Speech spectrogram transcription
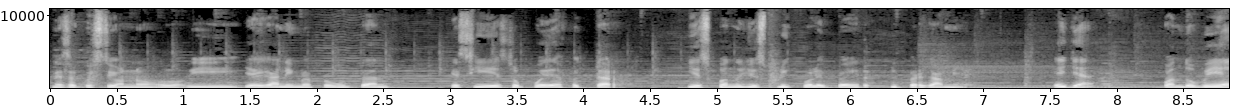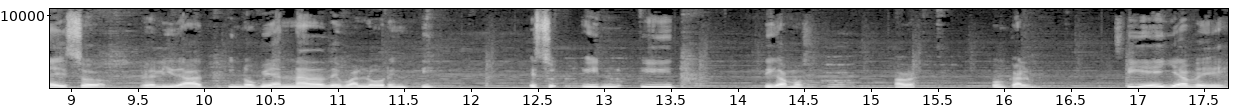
en esa cuestión, ¿no? Y llegan y me preguntan que si eso puede afectar. Y es cuando yo explico la hipergamia. Ella, cuando vea esa realidad y no vea nada de valor en ti, eso, y, digamos, a ver, con calma. Si ella ve,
